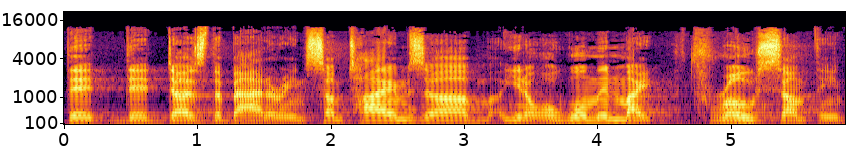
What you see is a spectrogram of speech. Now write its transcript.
that, that does the battering. Sometimes, um, you know, a woman might throw something,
